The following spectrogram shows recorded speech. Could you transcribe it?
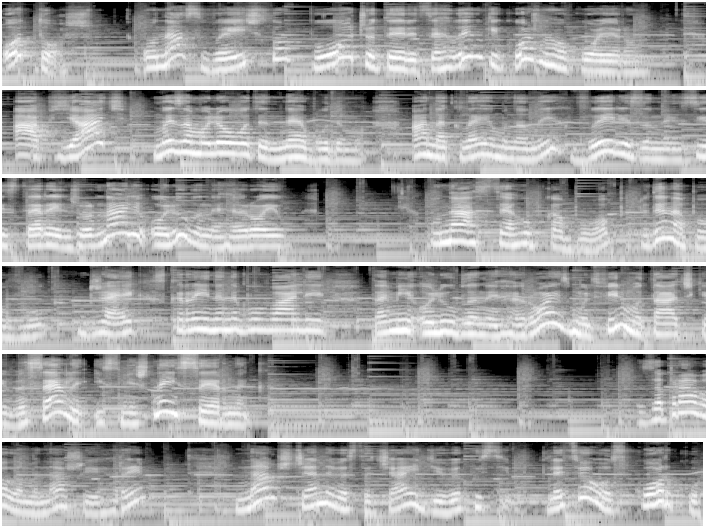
Отож, у нас вийшло по 4 цеглинки кожного кольору. А 5 ми замальовувати не будемо, а наклеїмо на них вирізаних зі старих журналів улюблених героїв. У нас це губка Боб, людина Павук, Джейк з країни Небувалі та мій улюблений герой з мультфільму Тачки веселий і смішний сирник. За правилами нашої гри нам ще не вистачає дійових осіб. Для цього з корку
